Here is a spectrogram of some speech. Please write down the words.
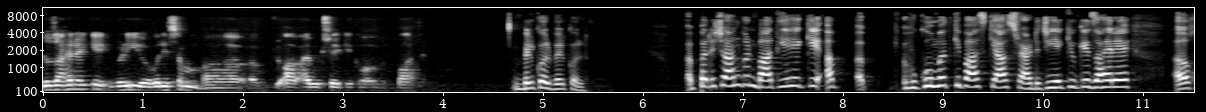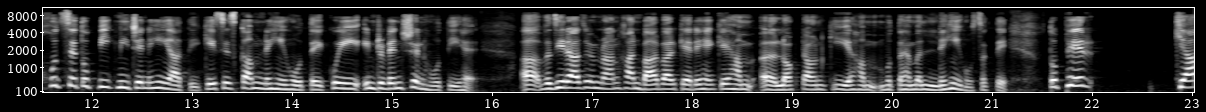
जो ज़ाहिर है कि एक बड़ी वरीसम आई वुड से बात है। बिल्कुल बिल्कुल। परेशान कौन बात यह है कि अब, अब हुकूमत के पास क्या स्ट्रैटेजी है? क्योंकि ज़ाहिर है ख़ुद से तो पीक नीचे नहीं आती केसेस कम नहीं होते कोई इंटरवेंशन होती है। वज़ी अजम इमरान खान बार बार कह रहे हैं कि हम लॉकडाउन की हम मुतहमल नहीं हो सकते। तो फिर क्या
